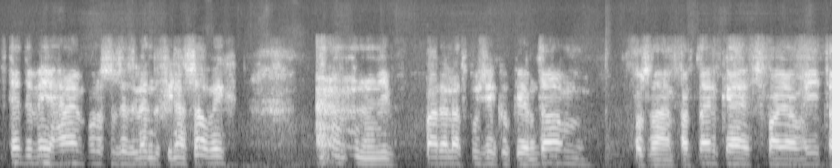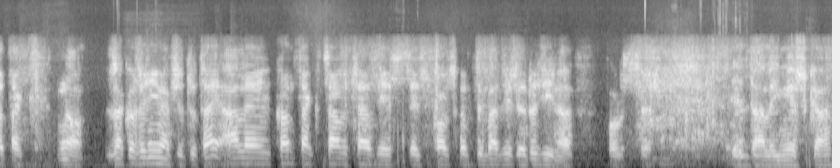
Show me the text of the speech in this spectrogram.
Wtedy wyjechałem po prostu ze względów finansowych. Parę lat później kupiłem dom, poznałem partnerkę swoją i to tak, no, zakorzeniłem się tutaj, ale kontakt cały czas jest z Polską, tym bardziej, że rodzina w Polsce dalej mieszka.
